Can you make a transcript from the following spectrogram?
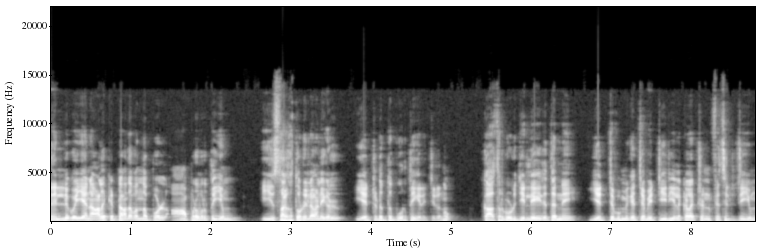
നെല്ല് കൊയ്യാൻ ആളെ കിട്ടാതെ വന്നപ്പോൾ ആ പ്രവൃത്തിയും ഈ സഹതൊഴിലാളികൾ ഏറ്റെടുത്ത് പൂർത്തീകരിച്ചിരുന്നു. കാസർഗോഡ് ജില്ലയിലെ തന്നെ ഏറ്റവും മികച്ച മെറ്റീരിയൽ കളക്ഷൻ ഫെസിലിറ്റിയും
